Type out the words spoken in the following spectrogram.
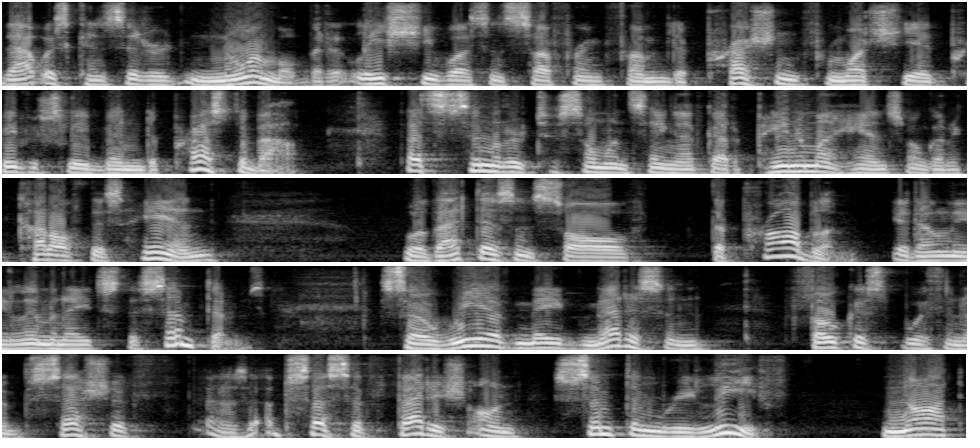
that was considered normal, but at least she wasn't suffering from depression from what she had previously been depressed about. That's similar to someone saying, I've got a pain in my hand, so I'm going to cut off this hand. Well, that doesn't solve the problem, it only eliminates the symptoms. So we have made medicine focused with an obsessive, uh, obsessive fetish on symptom relief, not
